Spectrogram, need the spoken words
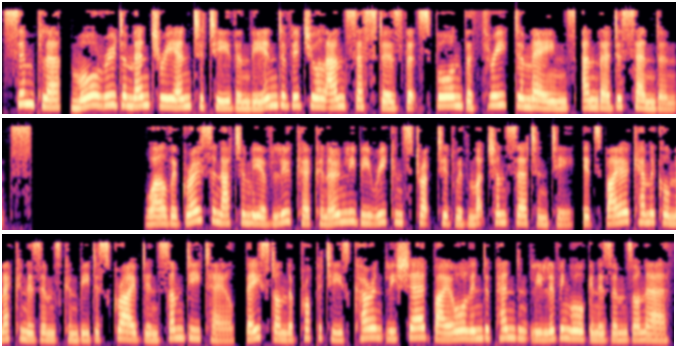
simpler, more rudimentary entity than the individual ancestors that spawned the three domains and their descendants. While the gross anatomy of LUCA can only be reconstructed with much uncertainty, its biochemical mechanisms can be described in some detail, based on the properties currently shared by all independently living organisms on Earth.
